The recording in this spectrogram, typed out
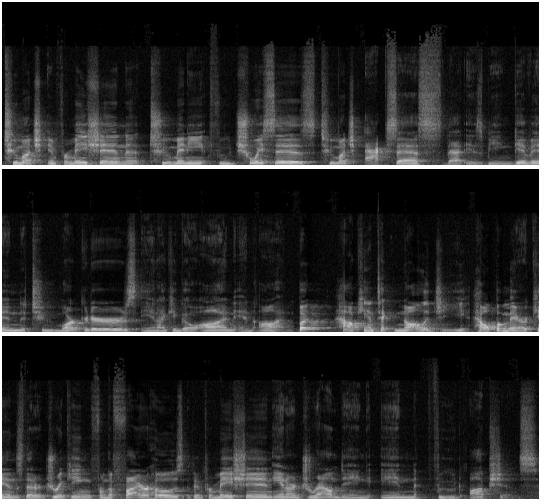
too much information, too many food choices, too much access that is being given to marketers, and I can go on and on. But how can technology help Americans that are drinking from the fire hose of information and are drowning in food options?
